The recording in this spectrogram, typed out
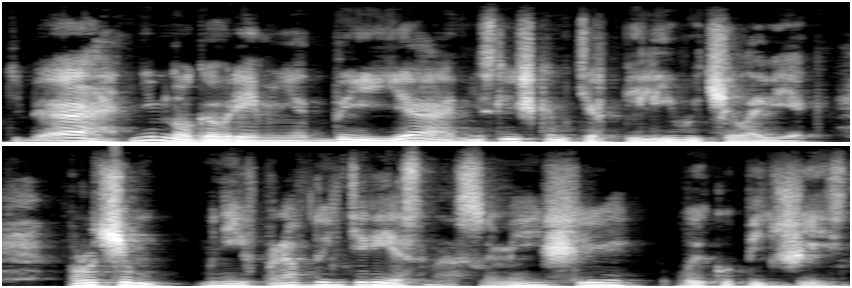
«У тебя немного времени, да и я не слишком терпеливый человек. Впрочем, мне и вправду интересно, сумеешь ли выкупить жизнь?»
